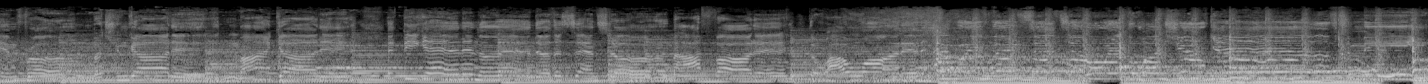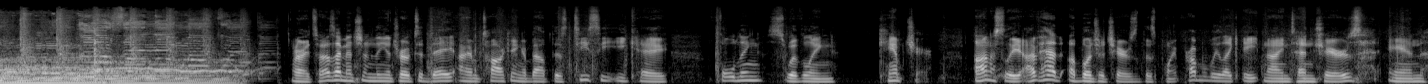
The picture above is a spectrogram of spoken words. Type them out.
Came from But you got it, my got it. It began in the land of the sandstorm. I fought it, though I wanted Everything to do with what you give to me. Alright, so as I mentioned in the intro, today I'm talking about this TCEK folding, swiveling camp chair. Honestly, I've had a bunch of chairs at this point, probably like eight, nine, ten chairs, and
